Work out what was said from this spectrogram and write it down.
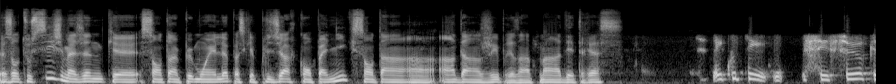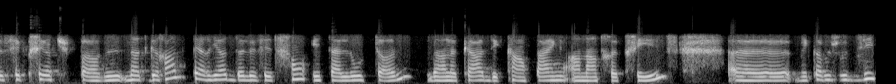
Eux autres aussi, j'imagine que sont un peu moins là parce qu'il y a plusieurs compagnies qui sont en, danger présentement, en détresse. Écoutez, c'est sûr que c'est préoccupant. Notre grande période de levée de fonds est à l'automne, dans le cadre des campagnes en entreprise. Euh, mais comme je vous dis,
